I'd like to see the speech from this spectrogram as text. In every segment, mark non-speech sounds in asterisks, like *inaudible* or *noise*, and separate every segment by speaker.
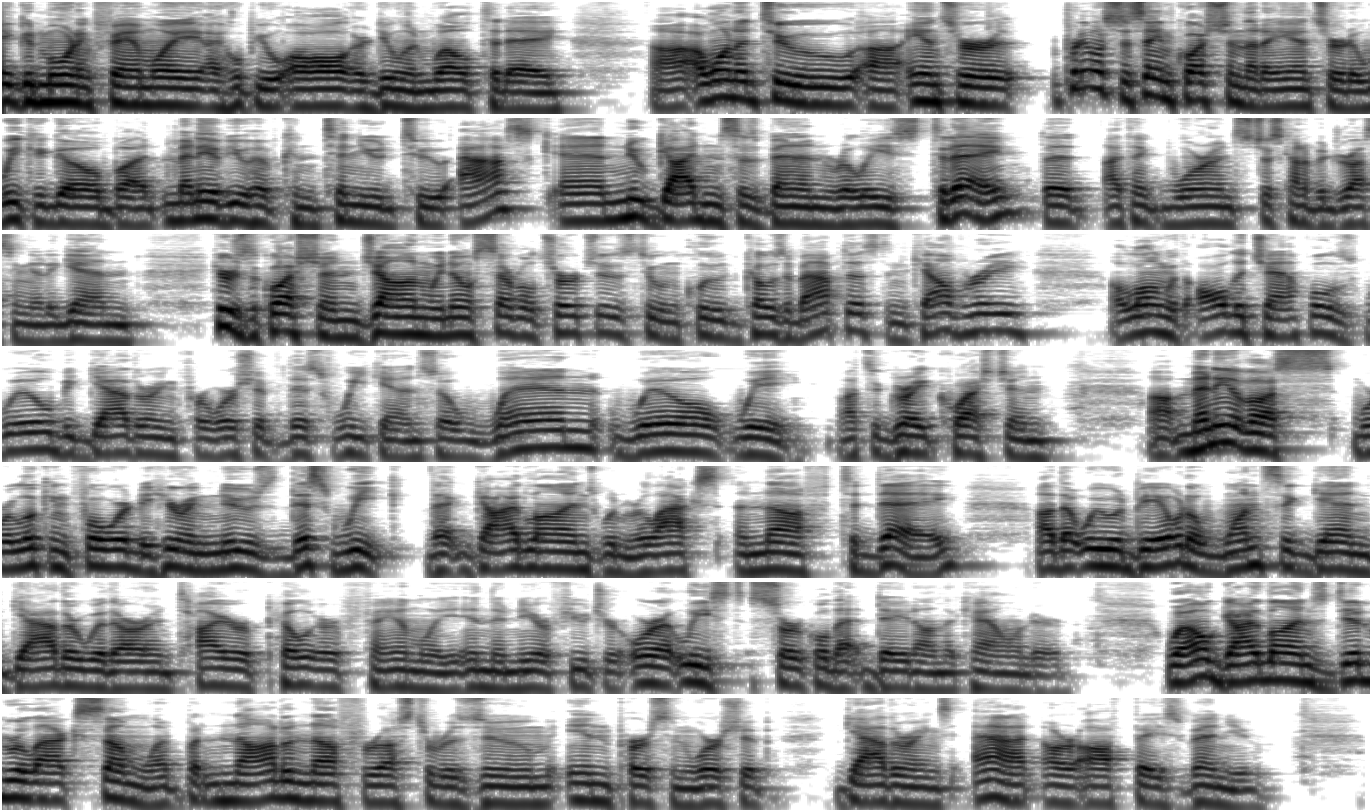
Speaker 1: Hey, good morning, family. I hope you all are doing well today. Uh, I wanted to uh, answer pretty much the same question that I answered a week ago, but many of you have continued to ask, and new guidance has been released today that I think warrants just kind of addressing it again. Here's the question John, we know several churches, to include Koza Baptist and Calvary, along with all the chapels, will be gathering for worship this weekend. So when will we? That's a great question. Uh, many of us were looking forward to hearing news this week that guidelines would relax enough today uh, that we would be able to once again gather with our entire Pillar family in the near future, or at least circle that date on the calendar. Well, guidelines did relax somewhat, but not enough for us to resume in person worship gatherings at our off base venue.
